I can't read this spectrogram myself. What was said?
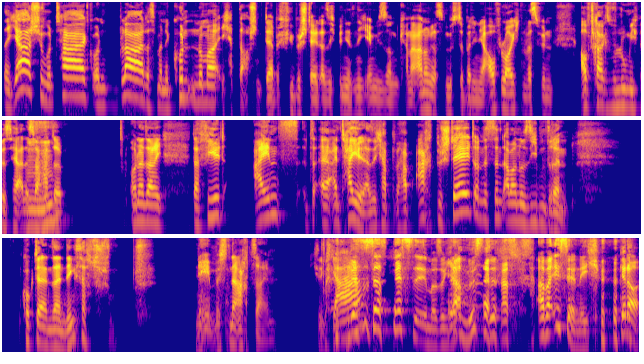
Sag ich, ja, schönen guten Tag und bla, das ist meine Kundennummer. Ich habe da auch schon derbe viel bestellt. Also ich bin jetzt nicht irgendwie so ein, keine Ahnung, das müsste bei denen ja aufleuchten, was für ein Auftragsvolumen ich bisher alles mhm. hatte. Und dann sage ich, da fehlt eins, äh, ein Teil. Also ich habe hab acht bestellt und es sind aber nur sieben drin. Guckt er in sein Ding, sagt, nee, müssten acht sein. Sag, ja. Das ist das Beste immer so. Ja, ja. müsste, hast, aber ist ja nicht. Genau.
